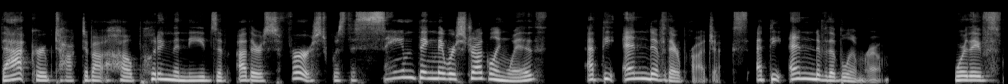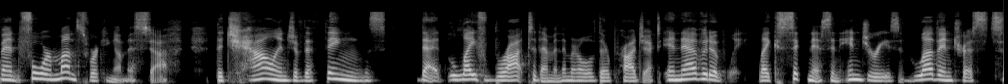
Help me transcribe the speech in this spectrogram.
That group talked about how putting the needs of others first was the same thing they were struggling with at the end of their projects, at the end of the Bloom Room, where they've spent four months working on this stuff. The challenge of the things that life brought to them in the middle of their project, inevitably, like sickness and injuries and love interests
